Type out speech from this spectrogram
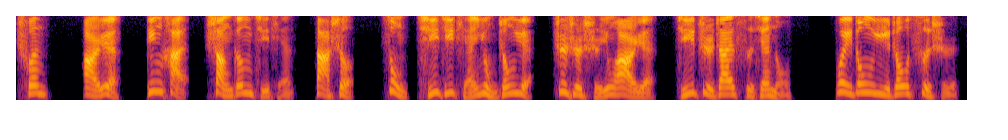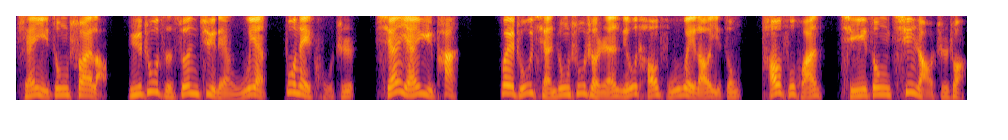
春二月丁亥，上耕吉田，大赦。宋齐吉田用正月，至是使用二月，即至斋四先农。魏东豫州刺史田义宗衰老，与诸子孙聚敛无厌，部内苦之，闲言欲叛。魏主遣中书舍人刘陶福慰劳义宗，陶福还，起义宗侵扰之状。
